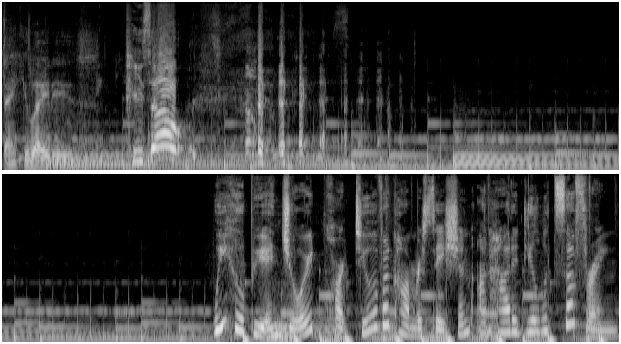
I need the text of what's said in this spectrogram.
Thank you, ladies. Peace out. We hope you enjoyed part two of our conversation on how to deal with suffering.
